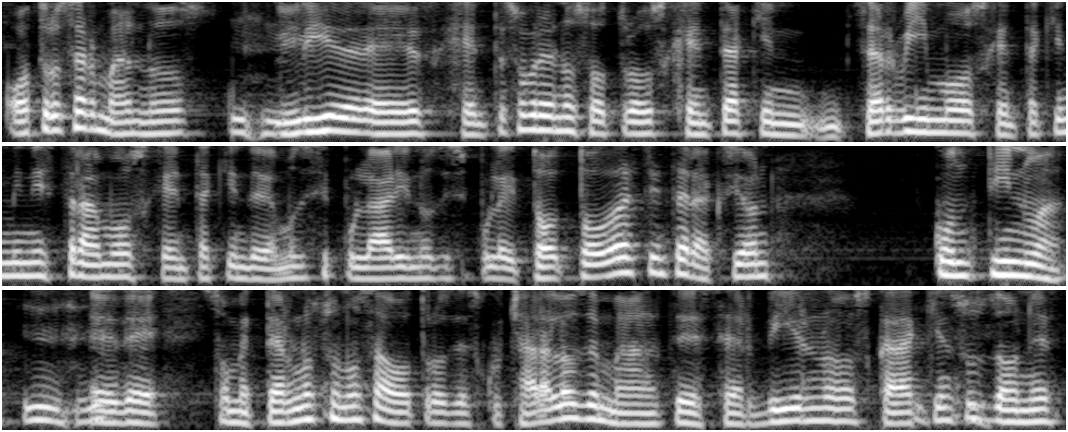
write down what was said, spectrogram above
otros hermanos, líderes, gente sobre nosotros, gente a quien servimos, gente a quien ministramos, gente a quien debemos discipular y nos discipular. toda esta interacción continua eh, de someternos unos a otros, de escuchar a los demás, de servirnos, cada quien sus dones.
